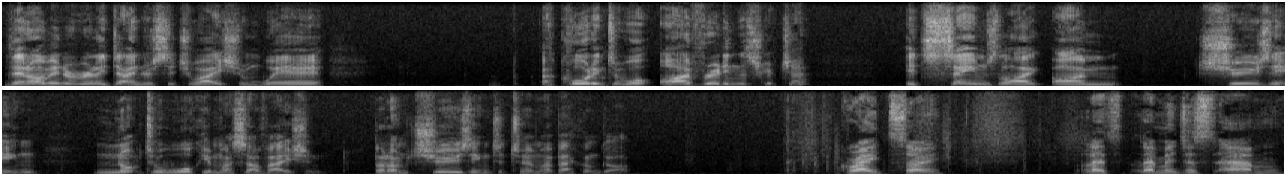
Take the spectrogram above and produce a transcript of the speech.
then I'm in a really dangerous situation where, according to what I've read in the scripture, it seems like I'm choosing not to walk in my salvation, but I'm choosing to turn my back on God. Great. So let's let me just um,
